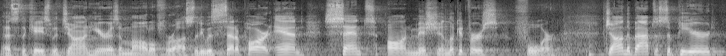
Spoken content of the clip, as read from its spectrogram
That's the case with John here as a model for us, that he was set apart and sent on mission. Look at verse 4. John the Baptist appeared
